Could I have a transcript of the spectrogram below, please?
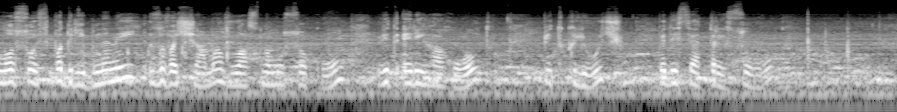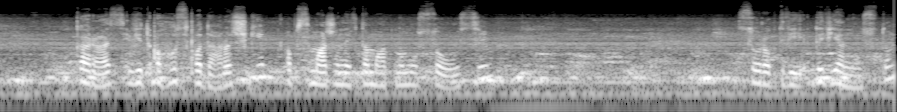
Лосось подрібнений з овочами в власному соку від Еріга Голд під ключ 53,40. Карась від господарочки, обсмажений в томатному соусі 42,90.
